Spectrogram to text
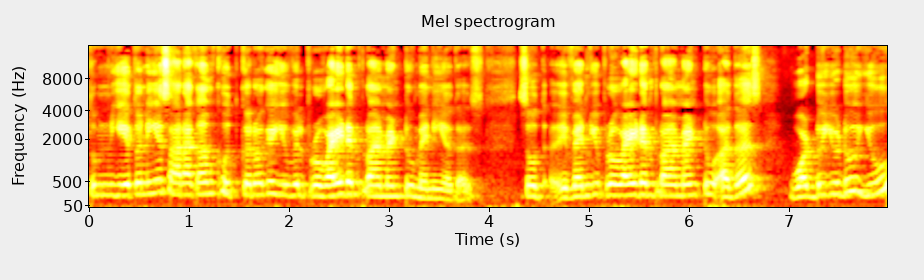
तुम ये तो नहीं है सारा काम खुद करोगे you will provide employment to many others so when you provide employment to others what do you do you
